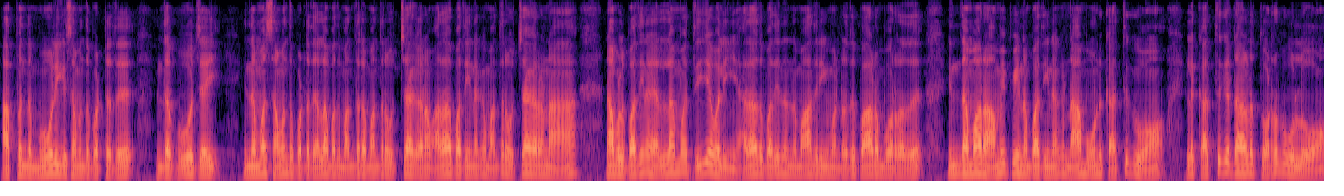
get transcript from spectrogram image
அப்போ இந்த மூலிகை சம்மந்தப்பட்டது இந்த பூஜை இந்த மாதிரி சம்மந்தப்பட்டது எல்லாம் பார்த்து மந்திர மந்திர உச்சாகாரம். அதாவது பார்த்தீங்கன்னாக்கா மந்திர உச்சாகாரம்னா நம்மளுக்கு பார்த்தீங்கன்னா எல்லாமே தீய வழிங்க. அதாவது பார்த்தீங்கன்னா இந்த மாந்திரிகம் பண்ணுறது பாடம் போடுறது இந்த மாதிரி அமைப்பை நம்ம பார்த்தீங்கன்னாக்கா நாம் ஒன்று கற்றுக்குவோம் இல்லை கற்றுக்கிட்டாலும் தொடர்பு கொள்ளுவோம்.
